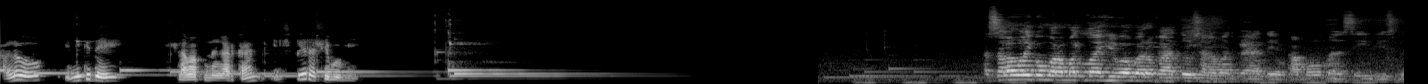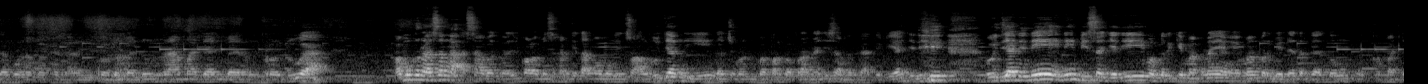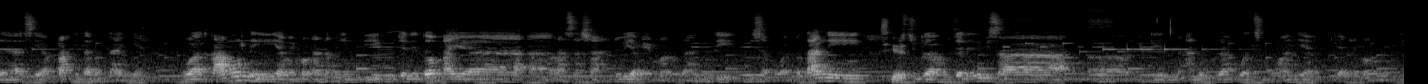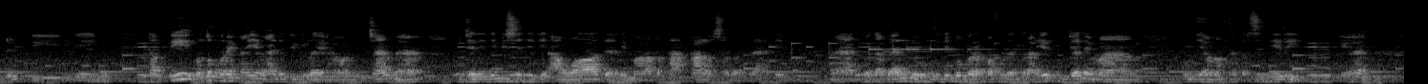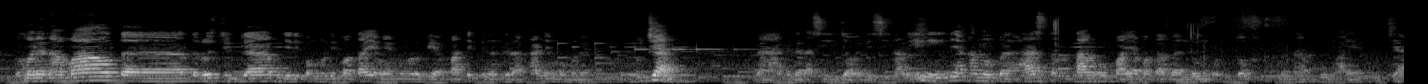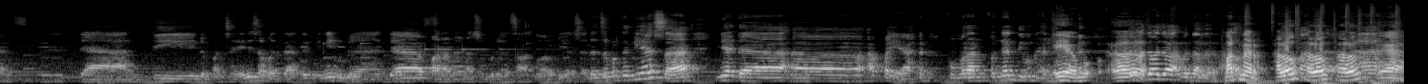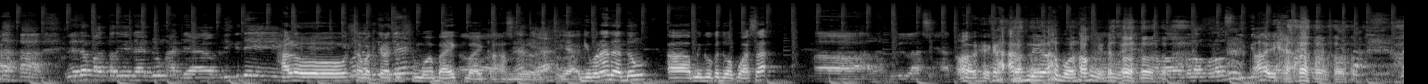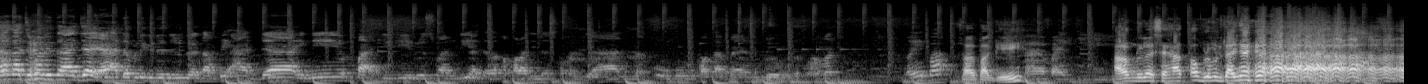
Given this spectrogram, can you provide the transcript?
Halo, ini Gede. Selamat mendengarkan Inspirasi Bumi. Assalamualaikum warahmatullahi wabarakatuh Sahabat kreatif Kamu masih di 96 kendaraan di Kota Bandung Ramadan bareng Pro 2 Kamu ngerasa nggak sahabat kreatif kalau misalkan kita ngomongin soal hujan nih nggak cuma baper-baperan aja sahabat kreatif ya Jadi hujan ini ini bisa jadi memiliki makna yang emang berbeda tergantung kepada siapa kita bertanya buat kamu nih yang emang anak indie hujan itu kayak uh, rasa syahdu yang emang ganti. Bisa buat petani terus juga hujan ini bisa uh, bikin anugerah buat semuanya yang emang hidup di dunia ini. Tapi untuk mereka yang ada di wilayah rawan bencana hujan ini bisa jadi awal dari malapetaka loh sahabat kreatif nah di kota Bandung ini beberapa bulan terakhir hujan emang punya makna tersendiri ya memanen amal ter terus juga menjadi penghuni kota yang memang lebih empatik dengan gerakan yang memanen hujan. Nah, generasi Jawa edisi kali ini ini akan membahas tentang upaya Kota Bandung untuk menampung air hujan. Dan di depan saya ini sahabat kreatif ini udah ada para narasumber yang sangat luar biasa. Dan seperti biasa, ini ada uh, apa ya? Pemeran pengganti bukan? Iya, Bu. coba, coba, coba, bentar. Partner. Halo, halo, halo. Nah, Ya. ini ada partnernya Dadung, ada Beli Gede. Halo, Gimana, sahabat kreatif Gede? semua baik, Oh, baik sehat alhamdulillah. ya? Ya, gimana Dadung Eh, minggu kedua puasa? Alhamdulillah sehat. Oh, ya, alhamdulillah bolong gitu kan. Kalau bolong-bolong sedikit. Oh, iya. nah, nggak cuma itu aja ya, ada beli gede juga, tapi ada ini Pak Didi Ruswandi adalah Kepala Dinas Pekerjaan Umum Kota Bandung. Selamat pagi Pak. Selamat pagi. Ah, pagi. Alhamdulillah sehat. Oh belum ditanya ya.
